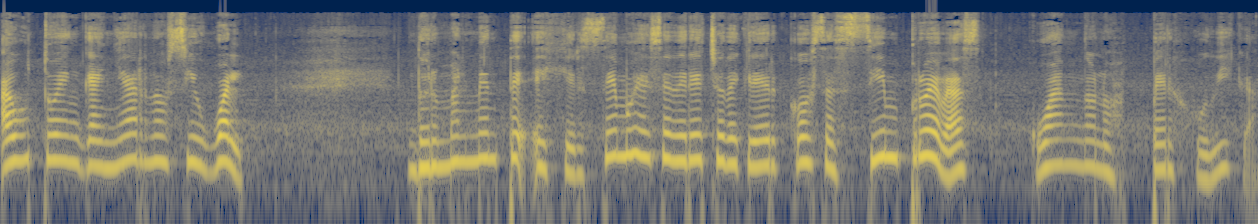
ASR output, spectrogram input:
autoengañarnos igual. Normalmente ejercemos ese derecho de creer cosas sin pruebas cuando nos perjudica,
